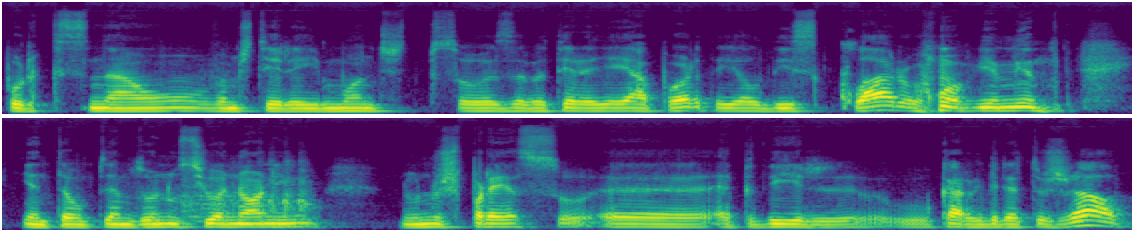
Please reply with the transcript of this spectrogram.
porque senão vamos ter aí montes de pessoas a bater aí à porta. E ele disse: claro, obviamente. E então pusemos um anúncio anónimo no, no Expresso uh, a pedir o cargo de diretor-geral.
